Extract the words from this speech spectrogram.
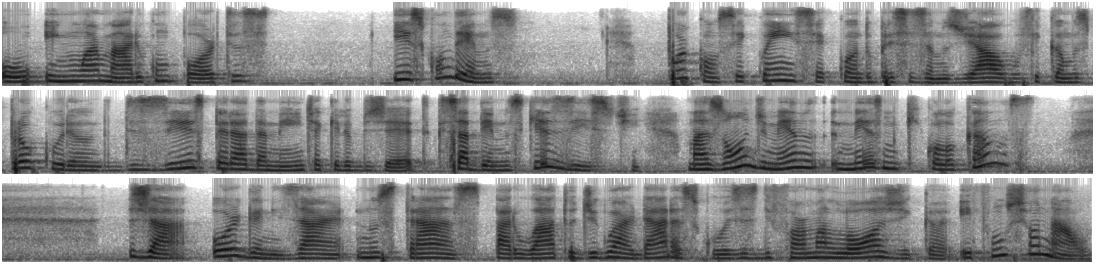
ou em um armário com portas e escondemos. Por consequência, quando precisamos de algo, ficamos procurando desesperadamente aquele objeto que sabemos que existe, mas onde mesmo que colocamos? Já organizar nos traz para o ato de guardar as coisas de forma lógica e funcional,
